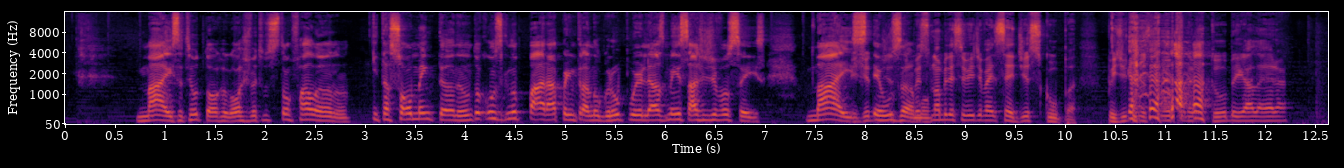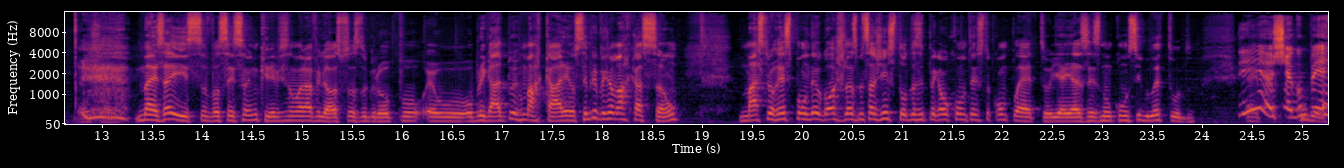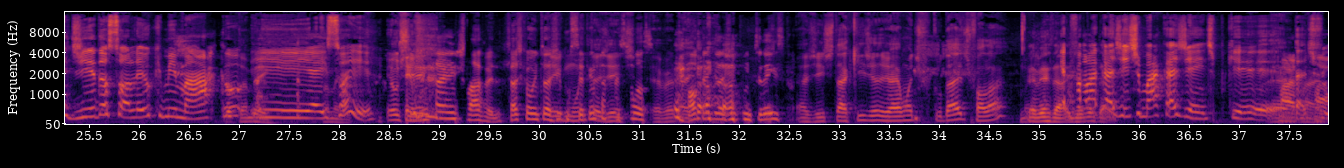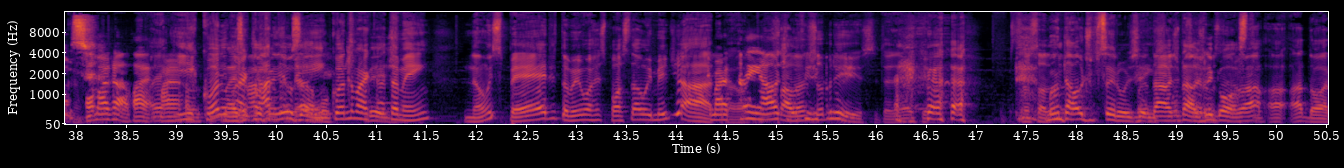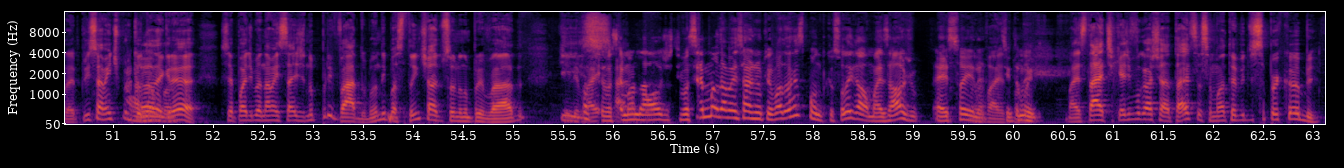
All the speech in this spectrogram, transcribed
mas eu tenho toque, eu gosto de ver tudo que vocês estão falando. E tá só aumentando, eu não tô conseguindo parar pra entrar no grupo e olhar as mensagens de vocês. Mas Pedido eu os amo. Esse nome desse vídeo vai ser Desculpa. Pedido de desculpa no YouTube, galera. É. Mas é isso, vocês são incríveis, são maravilhosos, pessoas do grupo. Eu, obrigado por marcarem, eu sempre vejo a marcação. Mas pra eu responder, eu gosto de ler as mensagens todas e pegar o contexto completo. E aí, às vezes, não consigo ler tudo. Ih, eu chego perdida, eu só leio o que me marca Eu também, e é isso aí. Eu Tem chego. muita gente lá, velho. Você acha que eu vou interagir Tem com muita 70 gente, pessoas? é verdade. Falta interagir com 3. A gente tá aqui, já, já é uma dificuldade de falar. É verdade, É é falar que a verdade. gente marca a gente, porque Vai, tá vai, difícil. Pode marcar, vai. É, marca. e quando Mas marcar também também, quando marcar Beijo. também, não espere também uma resposta imediata. Marcar em áudio, falando sobre isso, entendeu? Só- Manda áudio pro Seru, gente. Mandar áudio Manda áudio, ele gosta. Adora. Principalmente porque Caramba. no Telegram você pode mandar mensagem no privado. Mandem bastante áudio no privado. Que ele vai. Se você mandar áudio, se você mandar mensagem no privado, eu respondo, porque eu sou legal, mas áudio é isso aí, Não né? vai Sinto muito. Mas, Tati, quer divulgar o chat Tati? Essa semana teve de Super Cub.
